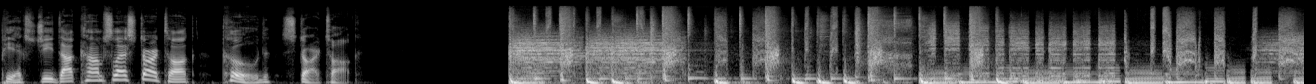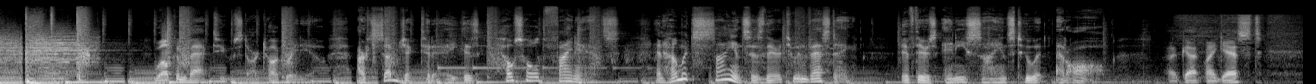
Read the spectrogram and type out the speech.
pxg.com slash StarTalk. Code StarTalk. Welcome back to Star Talk Radio. Our subject today is household finance and how much science is there to investing, if there's any science to it at all. I've got my guest,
